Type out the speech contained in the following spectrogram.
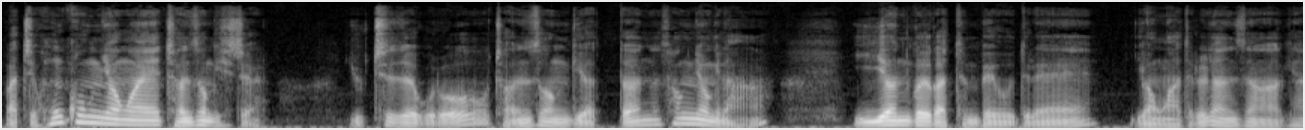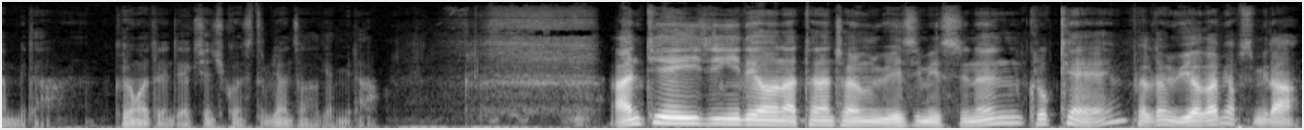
마치 홍콩 영화의 전성기 시절 육체적으로 전성기였던 성룡이나 이연걸 같은 배우들의 영화들을 연상하게 합니다. 그 영화들은 이제 액션 시퀀스들을 연상하게 합니다. 안티에이징이 되어 나타난 젊은 윌 스미스는 그렇게 별다른 위화감이 없습니다.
